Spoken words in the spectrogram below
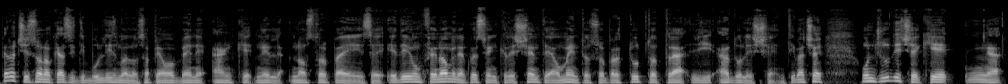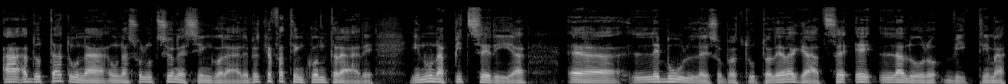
Però ci sono casi di bullismo e lo sappiamo bene anche nel nostro paese ed è un fenomeno questo in crescente aumento soprattutto tra gli adolescenti, ma c'è un giudice che mh, ha adottato una, una soluzione singolare perché ha fatto incontrare in una pizzeria eh, le bulle, soprattutto le ragazze, e la loro vittima.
